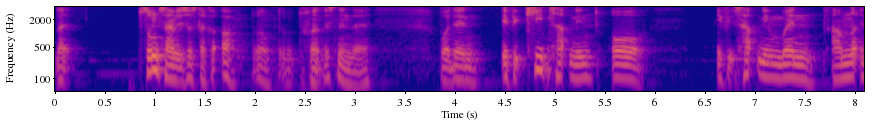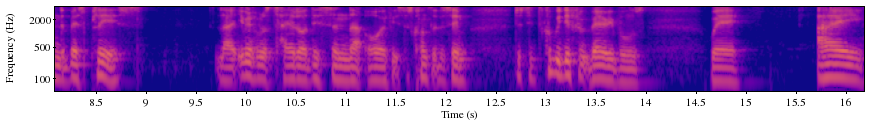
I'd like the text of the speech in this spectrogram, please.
like sometimes it's just like oh, well, they weren't listening there. But then if it keeps happening, or if it's happening when I'm not in the best place, like even if I'm just tired or this and that, or if it's just constantly the same, just it could be different variables where I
